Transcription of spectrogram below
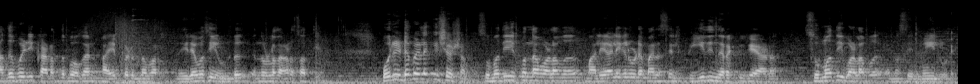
അതുവഴി കടന്നു പോകാൻ ഭയപ്പെടുന്നവർ നിരവധിയുണ്ട് എന്നുള്ളതാണ് സത്യം. ഒരിടവേളയ്ക്ക് ശേഷം സുമതിയെ കൊന്ന വളവ് മലയാളികളുടെ മനസ്സിൽ ഭീതി നിറയ്ക്കുകയാണ് സുമതി വളവ് എന്ന സിനിമയിലൂടെ.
